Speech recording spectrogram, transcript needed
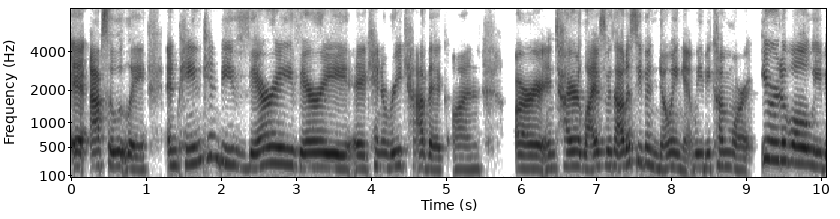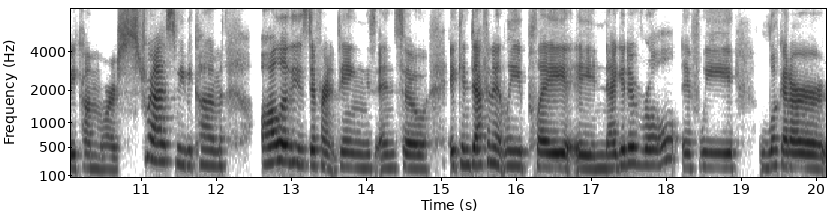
it, absolutely. And pain can be very, very, it can wreak havoc on our entire lives without us even knowing it. We become more irritable, we become more stressed, we become all of these different things. And so it can definitely play a negative role if we look at our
